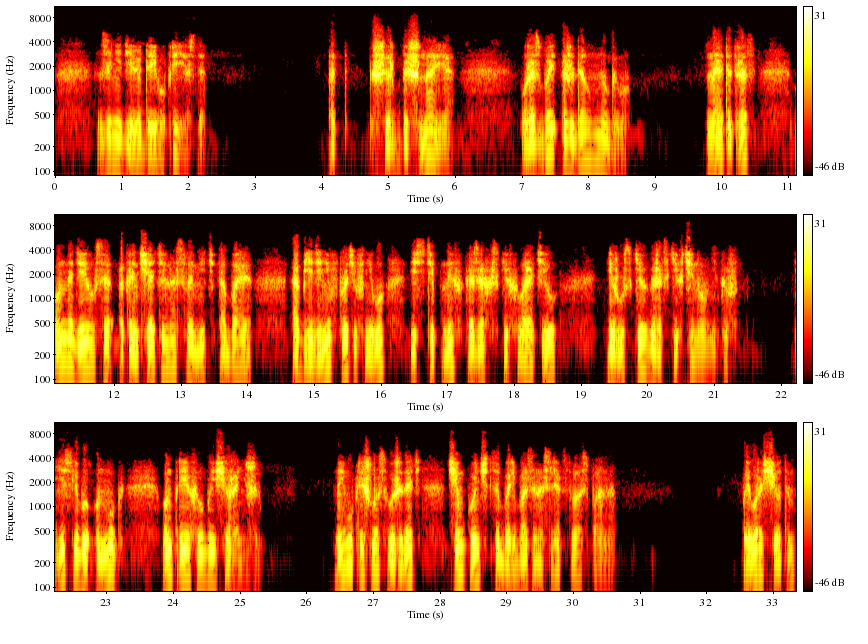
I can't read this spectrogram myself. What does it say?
за неделю до его приезда. От Шербешная Уразбай ожидал многого. На этот раз он надеялся окончательно сломить Абая, объединив против него и степных казахских воротил, и русских городских чиновников. Если бы он мог, он приехал бы еще раньше. Но ему пришлось выжидать, чем кончится борьба за наследство Аспана. По его расчетам,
